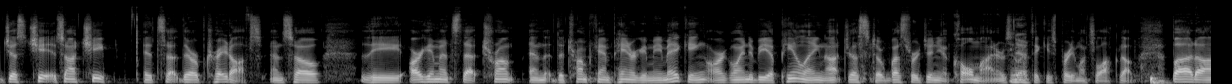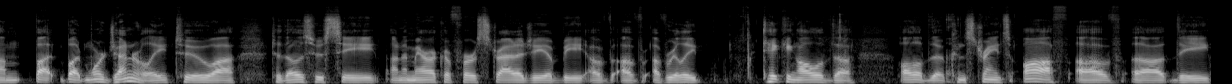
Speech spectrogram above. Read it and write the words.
just cheap. It's not cheap. It's uh, there are trade offs, and so the arguments that Trump and the Trump campaign are going to be making are going to be appealing not just to West Virginia coal miners, who yeah. I think he's pretty much locked up, but um, but but more generally to uh, to those who see an America First strategy of be of, of of really taking all of the all of the constraints off of uh, the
